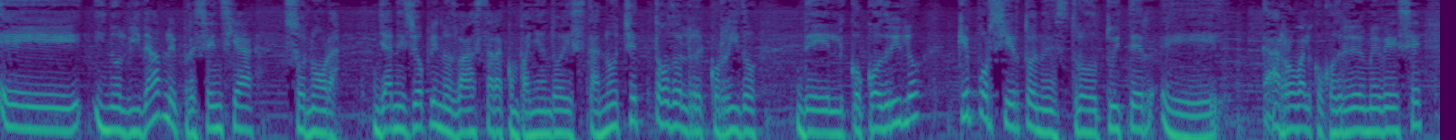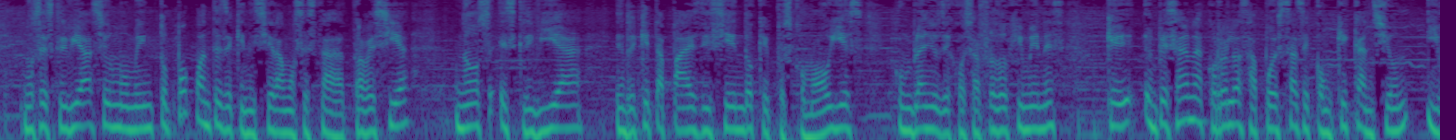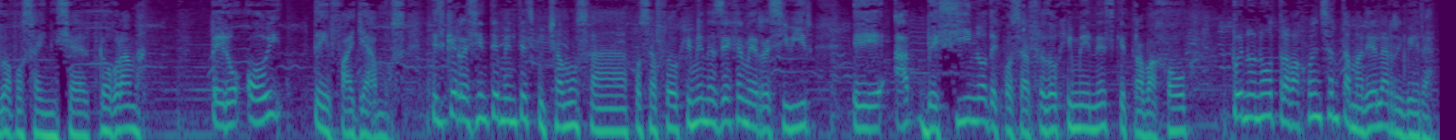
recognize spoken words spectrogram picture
eh, inolvidable presencia sonora. Janis Joplin nos va a estar acompañando esta noche todo el recorrido del cocodrilo, que por cierto en nuestro Twitter, eh, arroba el cocodrilo MBS, nos escribía hace un momento, poco antes de que iniciáramos esta travesía, nos escribía Enriqueta Páez diciendo que pues como hoy es cumpleaños de José Alfredo Jiménez, que empezaran a correr las apuestas de con qué canción íbamos a iniciar el programa. Pero hoy te fallamos. Es que recientemente escuchamos a José Alfredo Jiménez. Déjenme recibir eh, a vecino de José Alfredo Jiménez que trabajó, bueno, no, trabajó en Santa María la Ribera.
